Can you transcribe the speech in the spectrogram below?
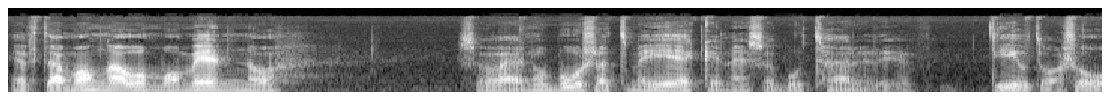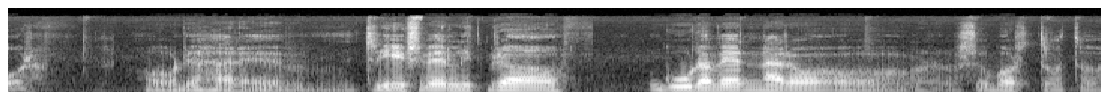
Efter många om och men och så har jag nog bosatt mig i Ekenäs och bott här i tiotals år. Och det här är, trivs väldigt bra. Goda vänner och, och så bortåt. Och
